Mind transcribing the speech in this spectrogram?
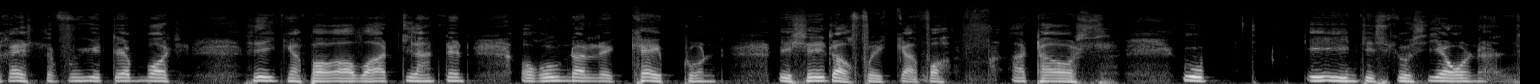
reste från Göteborg till Singapore över Atlanten och rundade Cape Town i Sydafrika för att ta oss upp i Indiska oceanen.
